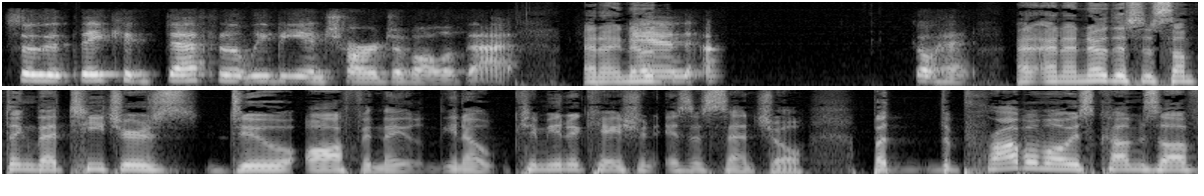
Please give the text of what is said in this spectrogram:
so that they could definitely be in charge of all of that. And I know. And uh, go ahead. And, and I know this is something that teachers do often. They, you know, communication is essential, but the problem always comes up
